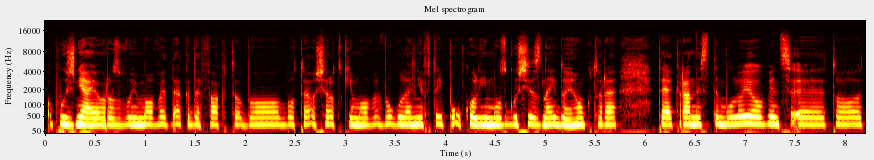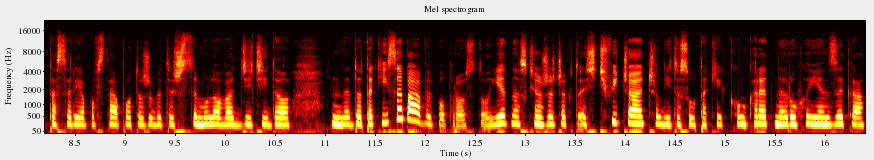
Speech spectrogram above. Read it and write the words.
opóźniają rozwój mowy tak de facto, bo, bo te ośrodki mowy w ogóle nie w tej półkuli mózgu się znajdują, które te ekrany stymulują, więc e, to ta seria powstała po to, żeby też stymulować dzieci do, do takiej zabawy po prostu. Jedna z książeczek to jest ćwiczę, czyli to są takie konkretne ruchy języka,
